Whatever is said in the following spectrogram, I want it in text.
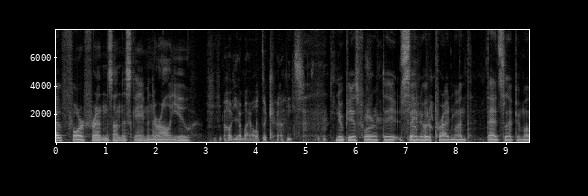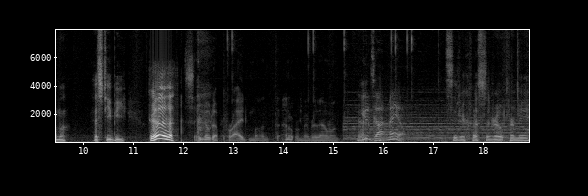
have four friends on this game, and they're all you. Oh yeah, my alt accounts. New PS4 update. Say no to Pride Month. Dad slap your mama. STB. Say no to Pride Month. I don't remember that one. You got mail. Cedric Crusted wrote for me.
